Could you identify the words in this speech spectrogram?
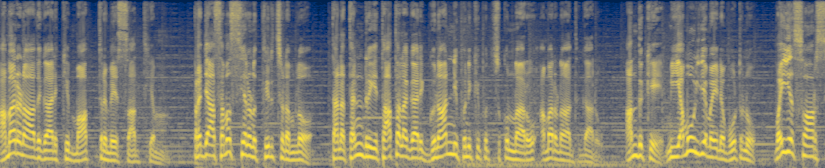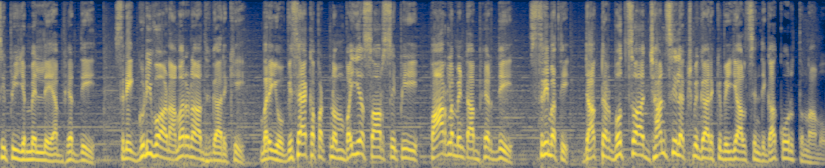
అమరనాథ్ గారికి మాత్రమే సాధ్యం. ప్రజా సమస్యలను తీర్చడంలో తన తండ్రి తాతల గారి గుణాన్ని పునికిపుచ్చుకున్నారు అమర్నాథ్ గారు. అందుకే మీ అమూల్యమైన ఓటును వైఎస్ఆర్ సిపి ఎమ్మెల్యే అభ్యర్థి శ్రీ గుడివాడ అమరనాథ్ గారికి మరియు విశాఖపట్నం వైఎస్ఆర్సిపి పార్లమెంట్ అభ్యర్థి శ్రీమతి డాక్టర్ బొత్స ఝాన్సీ లక్ష్మి గారికి వెయ్యాల్సిందిగా కోరుతున్నాము.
